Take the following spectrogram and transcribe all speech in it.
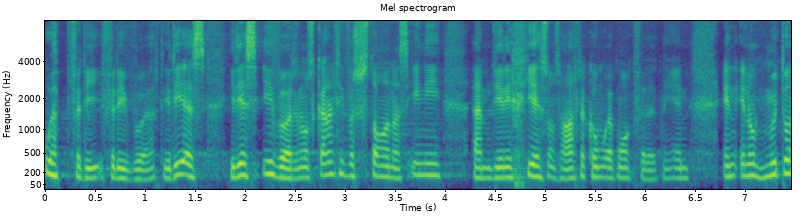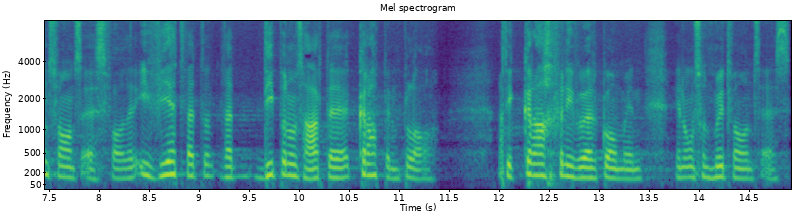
oop vir die vir die woord. Hierdie is hierdie is u woord en ons kan dit nie verstaan as u nie um, deur die Gees ons harte kom oopmaak vir dit nie. En en en ontmoet ons waar ons is, Vader. U weet wat wat diep in ons harte krap en pla as die krag van die woord kom en en ons ontmoet waar ons is.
